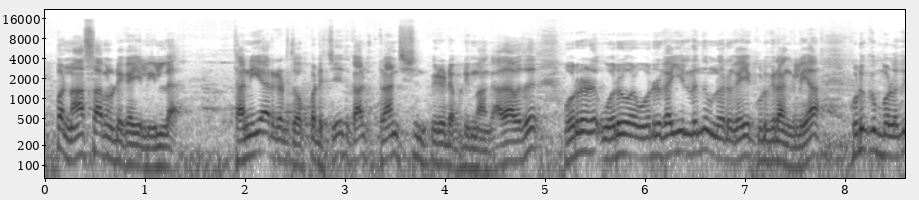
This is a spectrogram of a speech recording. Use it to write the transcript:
இப்போ நாசாவினுடைய கையில் இல்லை. தனியார் இடத்தை ஒப்படைச்சு இது கால் டிரான்சிஷன் பீரியட் அப்படிம்பாங்க. அதாவது ஒரு ஒரு ஒரு கையிலேருந்து இன்னொரு கையை கொடுக்குறாங்க இல்லையா? கொடுக்கும் பொழுது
